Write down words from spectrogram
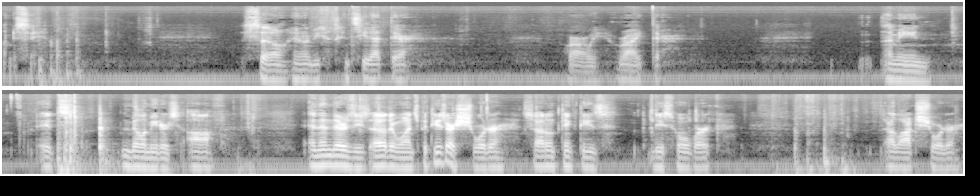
Let me see. So, you know, you can see that there. Where are we? Right there. I mean, it's millimeters off. And then there's these other ones, but these are shorter, so I don't think these these will work. They're a lot shorter.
